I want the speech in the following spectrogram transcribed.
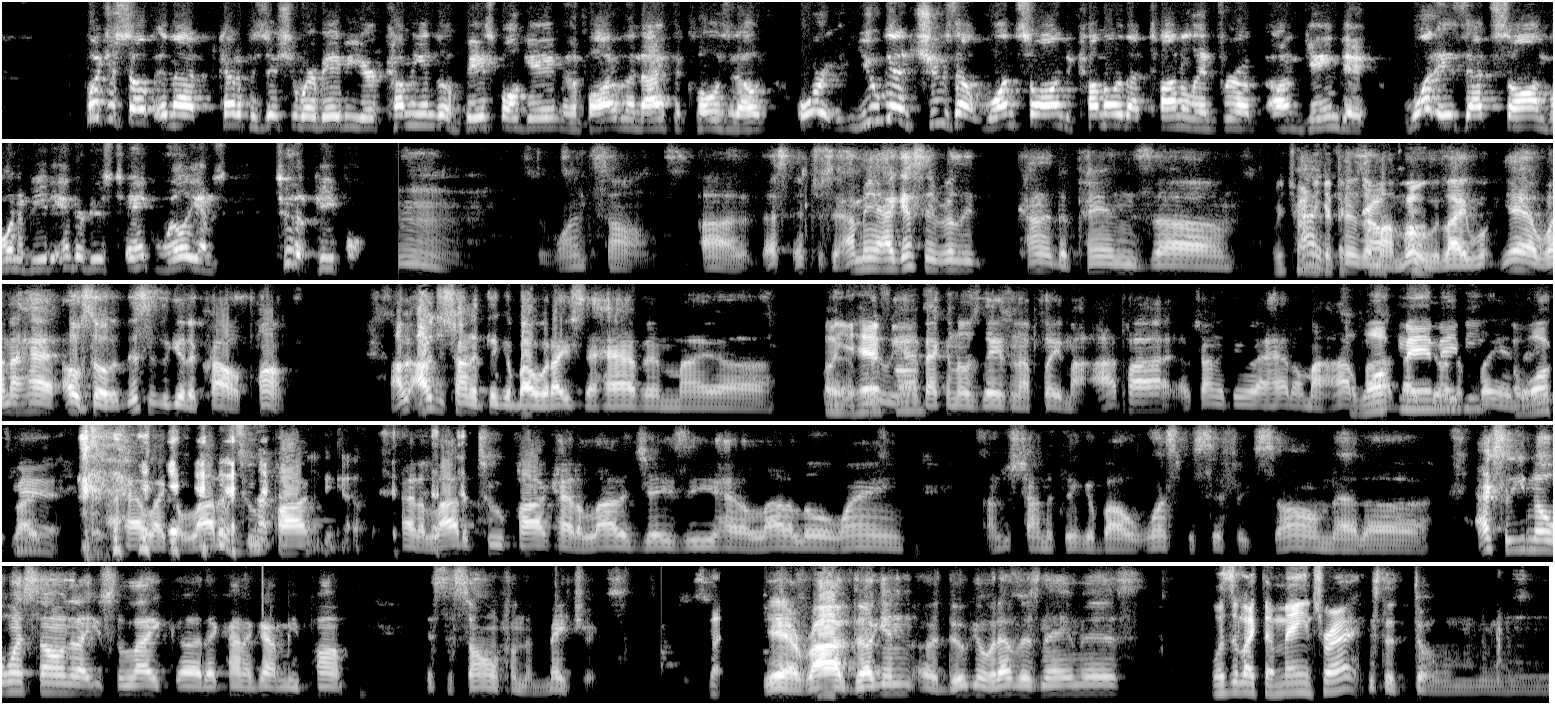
put yourself in that kind of position where maybe you're coming into a baseball game in the bottom of the ninth to close it out, or you get to choose that one song to come out of that tunnel in for a, on game day. What is that song going to be to introduce Tank Williams to the people? Hmm, the one song. Uh, that's interesting. I mean, I guess it really kind of depends. Um, We're trying to depends on my mood. Like, yeah, when I had oh, so this is to get a crowd pumped. I, I was just trying to think about what I used to have in my uh Oh, your headphones? We had back in those days when I played my iPod. I'm trying to think what I had on my iPod. A Walkman, maybe. a Walkman. Like, I had like a lot of Tupac. had a lot of Tupac. Had a lot of Jay Z. Had a lot of Lil Wayne. I'm just trying to think about one specific song that. uh Actually, you know, one song that I used to like uh, that kind of got me pumped. It's the song from The Matrix. yeah, Rob Duggan or Dugan, whatever his name is. Was it like the main track? It's the doom.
